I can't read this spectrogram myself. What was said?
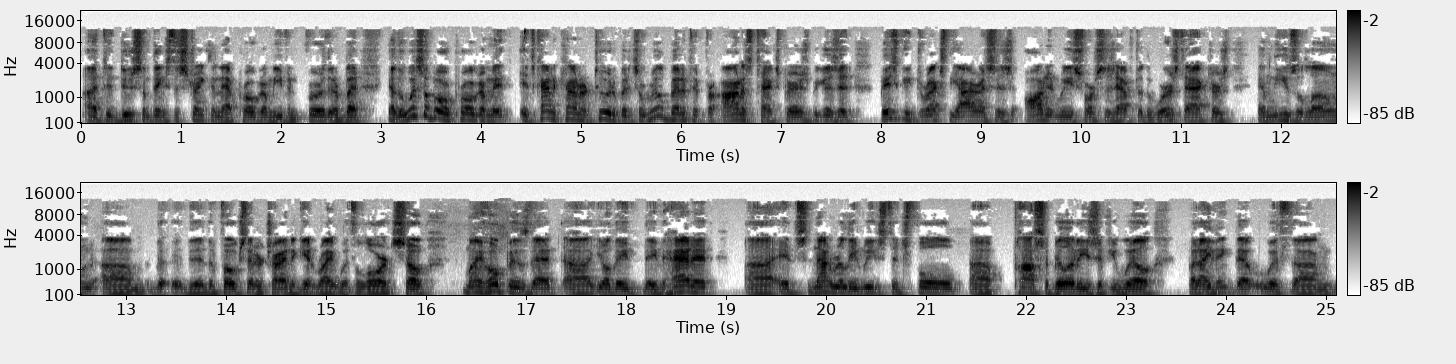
uh, to do some things to strengthen that program even further. But yeah, the whistleblower program, it, it's kind of counterintuitive, but it's a real benefit for honest taxpayers because it basically directs the IRS's audit resources after the worst actors and leaves alone um, the, the, the folks that are trying to get right with the Lord. So my hope is that uh, you know they they've had it. Uh, it's not really reached its full uh, possibilities, if you will. But I think that with um,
